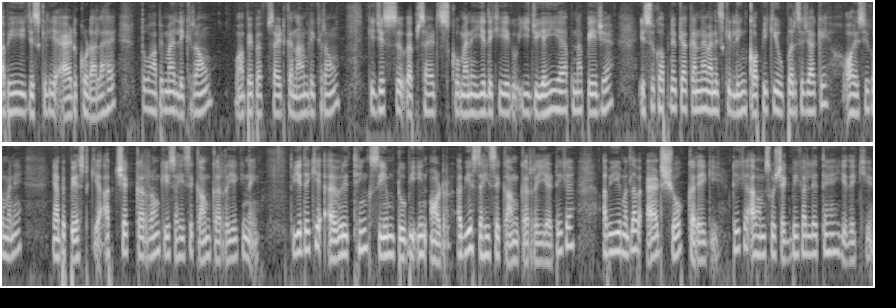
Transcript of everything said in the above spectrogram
अभी जिसके लिए ऐड को डाला है तो वहाँ पर मैं लिख रहा हूँ। वहाँ पे वेबसाइट का नाम लिख रहा हूँ कि जिस वेबसाइट्स को मैंने ये देखिए ये, ये जो यही है अपना पेज है इसी को अपने क्या करना है? मैंने इसकी लिंक कॉपी की ऊपर से जाके और इसी को मैंने यहाँ पे पेस्ट किया। अब चेक कर रहा हूँ कि सही से काम कर रही है कि नहीं। तो ये देखिए everything seem to be in order अब ये सही से काम कर रही है, ठीक है? अब ये मतलब ऐड शो करेगी, ठीक है? अब हम इसको चेक भी कर लेते हैं। ये देखिए,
